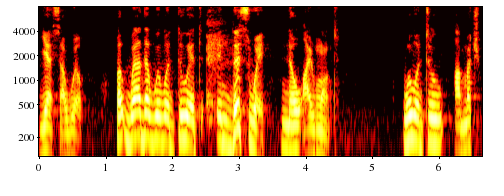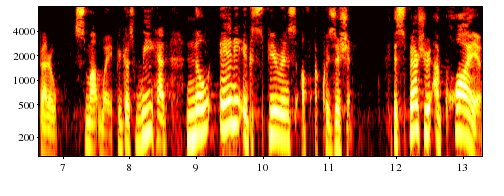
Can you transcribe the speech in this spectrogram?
yes, I will. But whether we will do it in this way, no, I won't. We will do a much better, smart way because we had no any experience of acquisition, especially acquire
